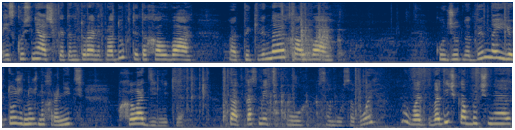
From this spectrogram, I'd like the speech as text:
из вкусняшек это натуральный продукт, это халва тыквенная халва кунжутно-дынная. Ее тоже нужно хранить в холодильнике. Так, косметику, само собой. Ну, водичка обычная.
